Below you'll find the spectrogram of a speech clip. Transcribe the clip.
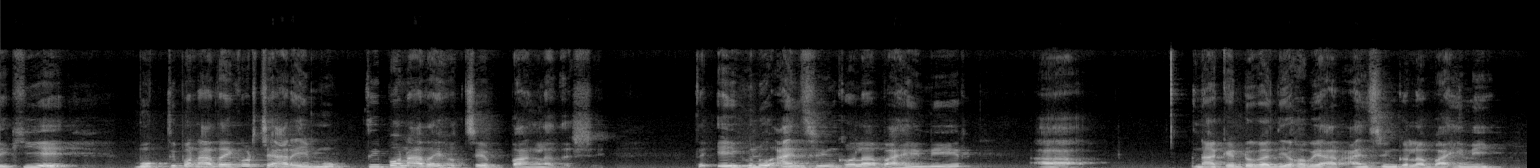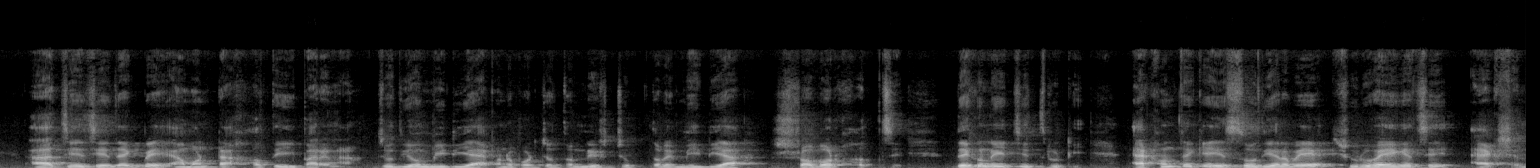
দেখিয়ে মুক্তিপণ আদায় করছে আর এই মুক্তিপণ আদায় হচ্ছে বাংলাদেশে। তো এইগুলো আইন শৃঙ্খলা বাহিনীর নাকের ডোগা দিয়ে হবে আর আইন শৃঙ্খলা বাহিনী চেয়ে চেয়ে দেখবে এমনটা হতেই পারে না। যদিও মিডিয়া এখনও পর্যন্ত নিশ্চুপ, তবে মিডিয়া সবর হচ্ছে। দেখুন এই চিত্রটি। এখন থেকে সৌদি আরবে শুরু হয়ে গেছে অ্যাকশন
